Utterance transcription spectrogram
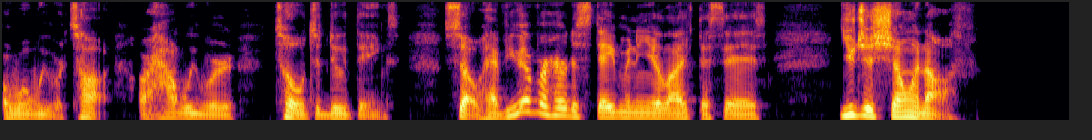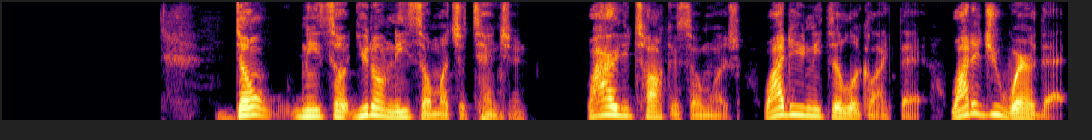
or what we were taught or how we were told to do things. So, have you ever heard a statement in your life that says, "You're just showing off"? Don't need so you don't need so much attention. Why are you talking so much? Why do you need to look like that? Why did you wear that?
